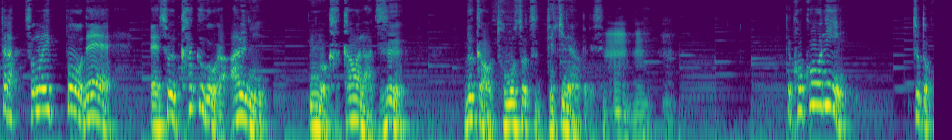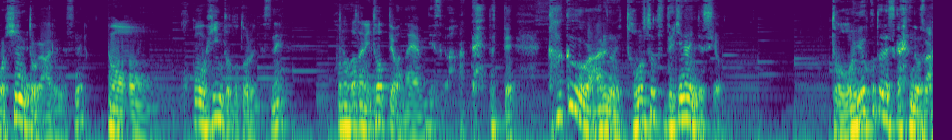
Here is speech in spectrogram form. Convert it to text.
ただ、その一方で、えーそういう覚悟があるににもかかわらず、部下を統率できないわけですうん。よ。うんうんうん。で、ここに、ちょっとこうヒントがあるんですね。おーここをヒントと取るんですね。この方にとっては悩みですが。だって、覚悟があるのに統率できないんですよ。どういうことですか、遠藤さん。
